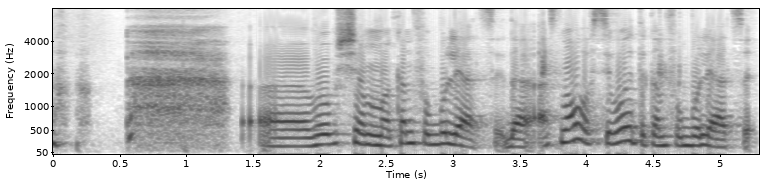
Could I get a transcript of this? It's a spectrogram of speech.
Э, в общем, конфабуляции, да. Основа всего это конфабуляции.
